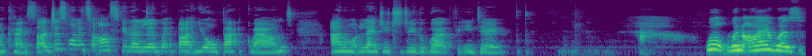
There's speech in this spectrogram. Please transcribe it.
Okay, so I just wanted to ask you then a little bit about your background and what led you to do the work that you do. Well, when I was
